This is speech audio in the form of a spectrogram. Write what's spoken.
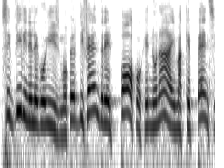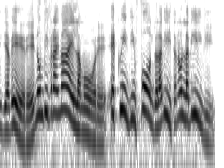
se vivi nell'egoismo per difendere il poco che non hai ma che pensi di avere, non vivrai mai l'amore e quindi in fondo la vita non la vivi.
